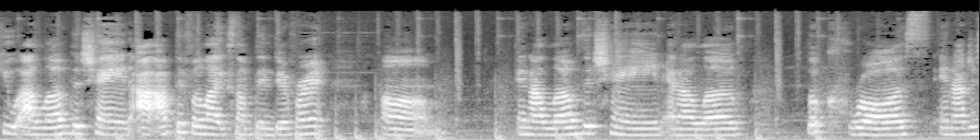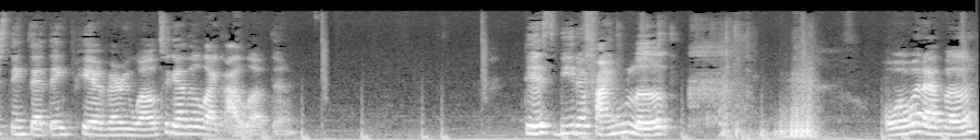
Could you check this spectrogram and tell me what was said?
Cute. I love the chain. I opted for like something different. Um and I love the chain and I love the cross and I just think that they pair very well together. Like I love them. This be the final look. Or whatever.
